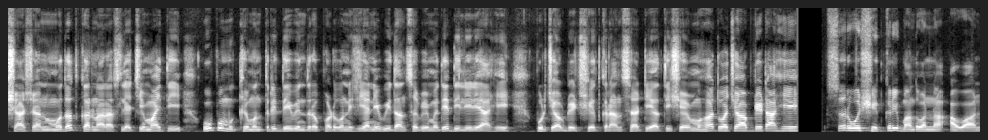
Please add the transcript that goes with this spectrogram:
शासन मदत करणार असल्याची माहिती उपमुख्यमंत्री देवेंद्र फडणवीस यांनी विधानसभेमध्ये दिलेली आहे. पुढचे अपडेट शेतकऱ्यांसाठी अतिशय महत्त्वाचे अपडेट आहे. सर्व शेतकरी बांधवांना आव्हान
